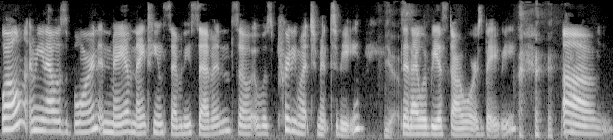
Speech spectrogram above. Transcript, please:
Well, I mean, I was born in May of 1977, so it was pretty much meant to be yes. that I would be a Star Wars baby. um,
